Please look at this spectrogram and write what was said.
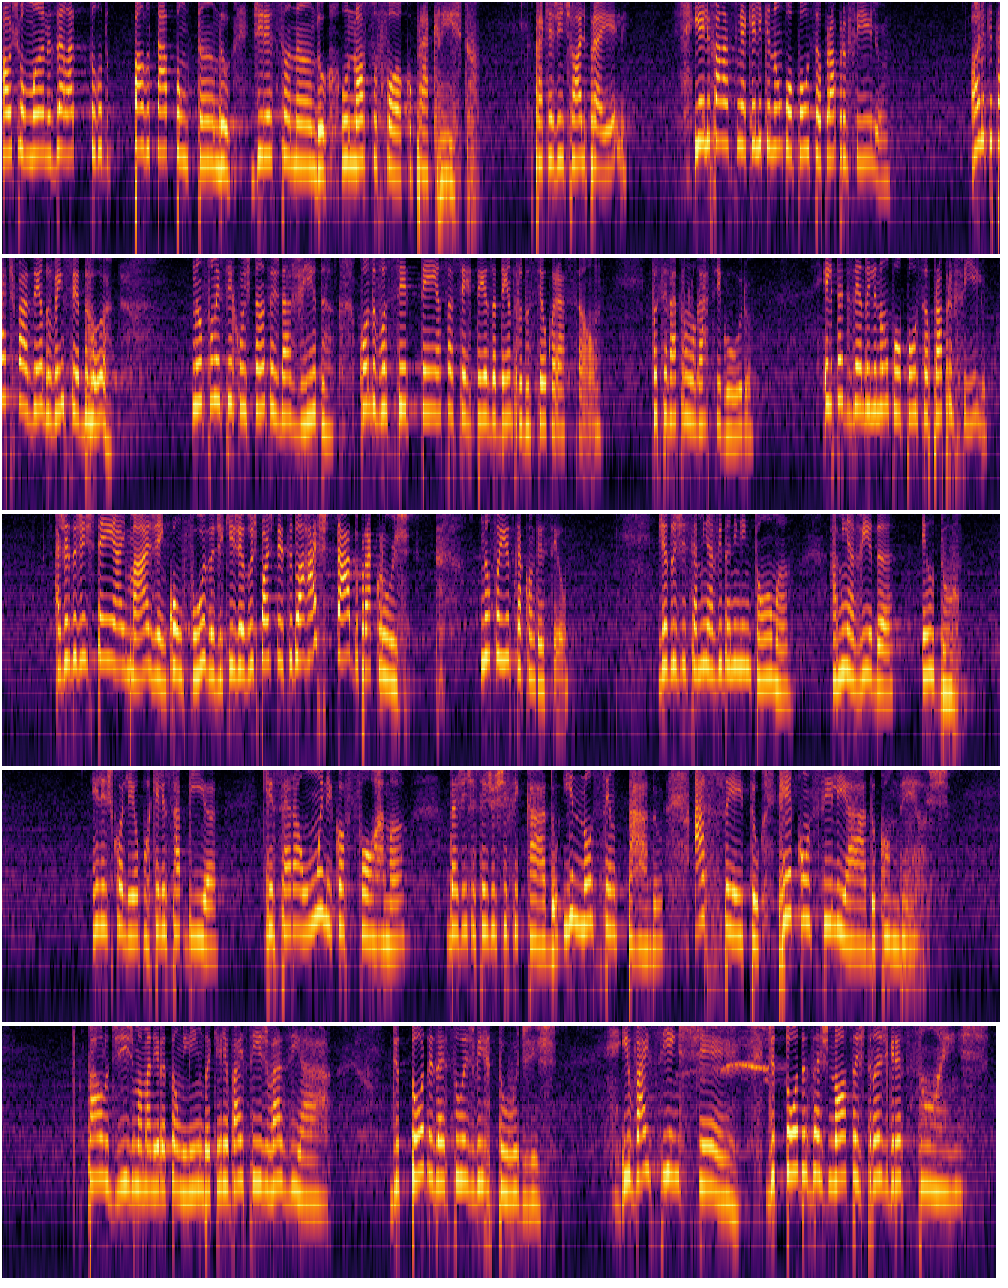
aos Romanos, ela todo, Paulo está apontando, direcionando o nosso foco para Cristo, para que a gente olhe para Ele. E ele fala assim: aquele que não poupou o seu próprio filho. Olha o que está te fazendo vencedor. Não são as circunstâncias da vida. Quando você tem essa certeza dentro do seu coração, você vai para um lugar seguro. Ele está dizendo, ele não poupou o seu próprio filho. Às vezes a gente tem a imagem confusa de que Jesus pode ter sido arrastado para a cruz. Não foi isso que aconteceu. Jesus disse: A minha vida ninguém toma, a minha vida eu dou. Ele escolheu porque ele sabia que essa era a única forma da gente ser justificado, inocentado, aceito, reconciliado com Deus. Paulo diz de uma maneira tão linda que ele vai se esvaziar de todas as suas virtudes e vai se encher de todas as nossas transgressões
